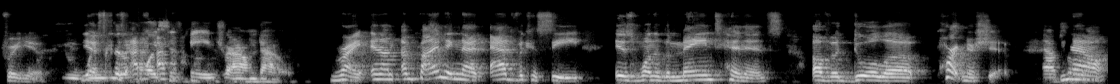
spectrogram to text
for you. yes because your voice I, I, is being drowned out? Right and I'm, I'm finding that advocacy is one of the main tenets of a doula partnership. Absolutely. Now,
